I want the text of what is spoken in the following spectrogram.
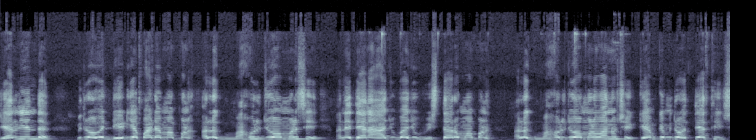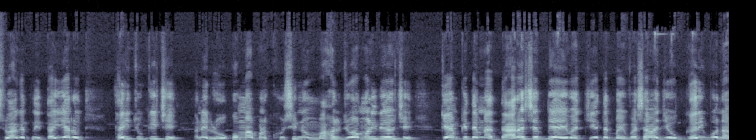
જેલની અંદર. મિત્રો હવે ડેડિયાપાડામાં પણ અલગ માહોલ જોવા મળશે અને ત્યાંના આજુબાજુ વિસ્તારોમાં પણ અલગ માહોલ જોવા મળવાનો છે. કેમ કે મિત્રો અત્યારથી સ્વાગતની તૈયારીઓ થઈ ચૂકી છે અને લોકોમાં પણ ખુશીનો માહોલ જોવા મળી રહ્યો છે. કેમ કે તેમના ધારાસભ્ય એવા ચેતરભાઈ વસાવા જેઓ ગરીબોના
